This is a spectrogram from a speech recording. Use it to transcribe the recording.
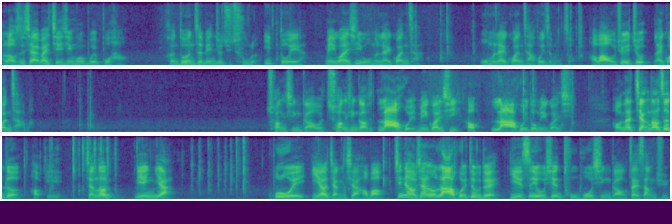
老师下礼拜解禁会不会不好？很多人这边就去出了一堆啊，没关系，我们来观察，我们来观察会怎么走，好不好？我觉得就来观察嘛。创新高，创新高拉回没关系，好，拉回都没关系。好，那讲到这个，好，讲到联雅，波威也要讲一下，好不好？今天好像又拉回，对不对？也是有先突破新高再上去，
